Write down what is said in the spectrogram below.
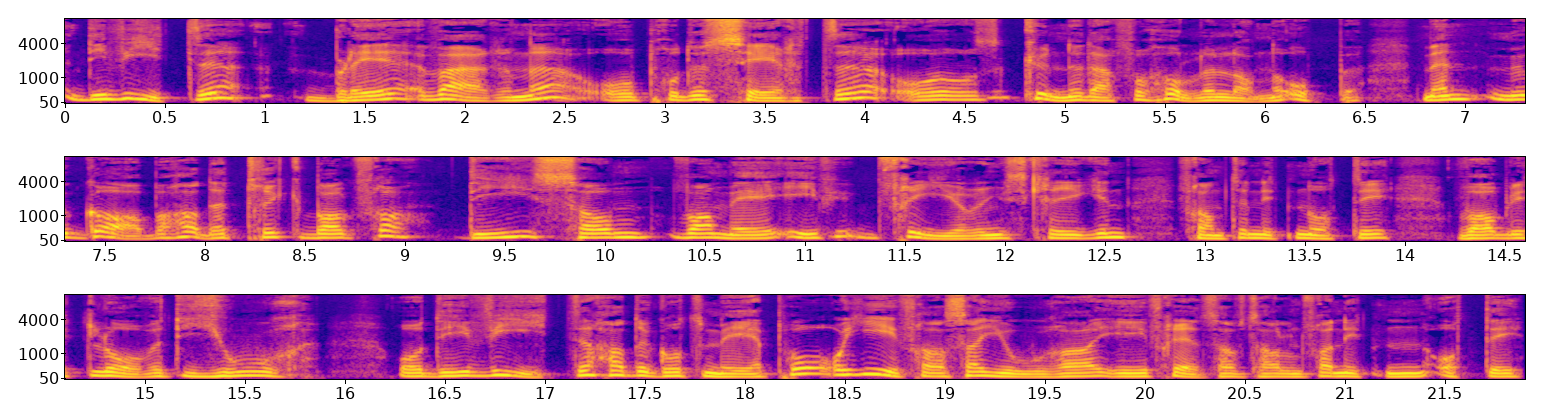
de hvite ble værende og produserte og kunne derfor holde landet oppe. Men Mugabe hadde et trykk bakfra de som var med i frigjøringskrigen fram til 1980, var blitt lovet jord. Og de hvite hadde gått med på å gi fra seg jorda i fredsavtalen fra 1980.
